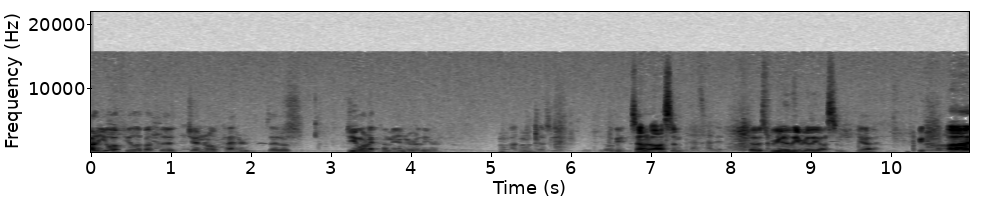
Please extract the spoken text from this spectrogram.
how do you all feel about the general pattern? Is that? Do you want to come in earlier? Mm-hmm. That's good. Okay, sounded awesome. That, sounded that was really, really awesome. Yeah. Okay. Um, uh,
